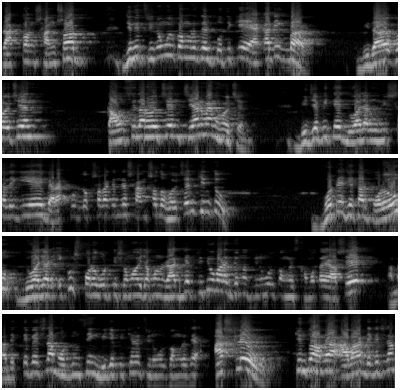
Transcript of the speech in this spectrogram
প্রাক্তন সাংসদ, যিনি তৃণমূল কংগ্রেসের প্রতীকে একাধিকবার বিধায়ক হয়েছেন কাউন্সিলর হয়েছেন চেয়ারম্যান হয়েছেন। বিজেপিতে দু হাজার উনিশ সালে গিয়ে ব্যারাকপুর লোকসভা কেন্দ্রের সাংসদও হয়েছেন, কিন্তু ভোটে জেতার পরেও দু পরবর্তী সময়ে যখন রাজ্যে তৃতীয়বারের জন্য তৃণমূল কংগ্রেস ক্ষমতায় আসে, আমরা দেখতে পেয়েছিলাম অর্জুন সিং বিজেপি ছেড়ে তৃণমূল কংগ্রেসে আসলেও কিন্তু আমরা আবার দেখেছিলাম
